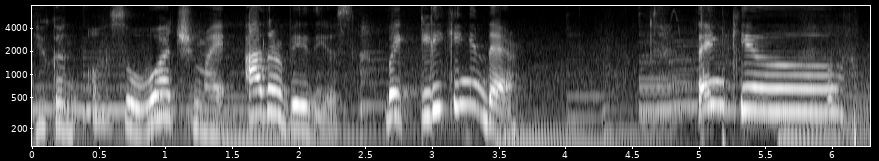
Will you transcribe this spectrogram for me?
You can also watch my other videos by clicking in there. Thank you!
